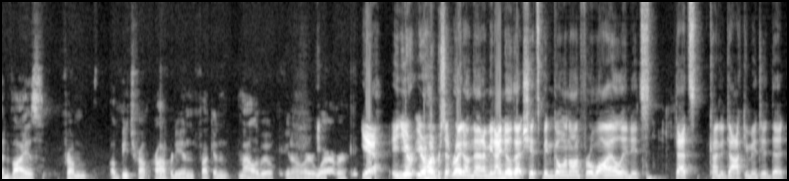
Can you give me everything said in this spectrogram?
advise from a beachfront property in fucking Malibu, you know, or wherever. Yeah, and you're you're 100 percent right on that. I mean, I know that shit's been going on for a while, and it's that's kind of documented that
